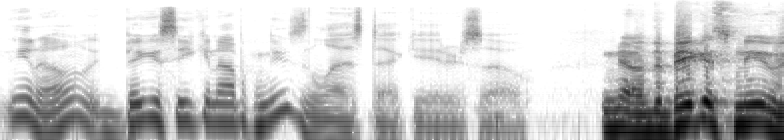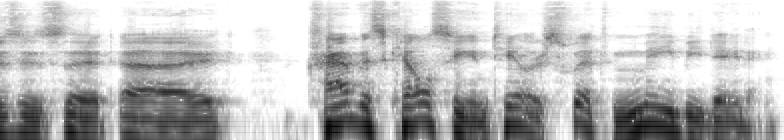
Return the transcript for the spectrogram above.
you know, biggest economic news in the last decade or so. No, the biggest news is that uh, Travis Kelce and Taylor Swift may be dating.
